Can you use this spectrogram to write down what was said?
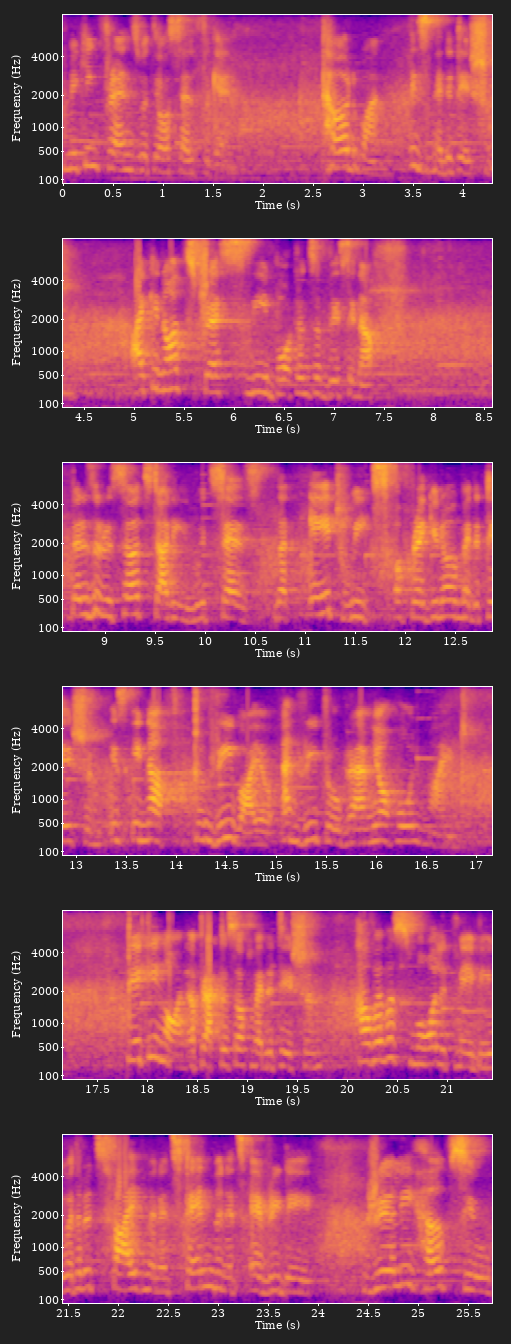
making friends with yourself again. Third one is meditation. I cannot stress the importance of this enough. There is a research study which says that 8 weeks of regular meditation is enough to rewire and reprogram your whole mind. Taking on a practice of meditation, however small it may be, whether it's 5 minutes, 10 minutes every day, really helps you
